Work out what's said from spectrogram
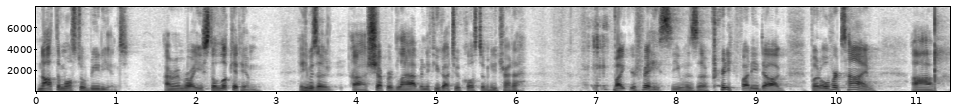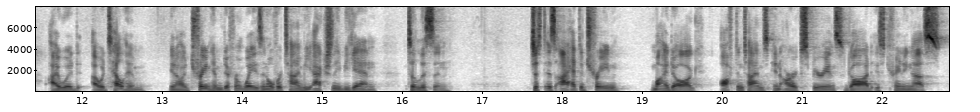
not the most obedient. I remember I used to look at him. He was a uh, shepherd lab, and if you got too close to him, he'd try to bite your face. He was a pretty funny dog. But over time, uh, I, would, I would tell him, you know, I'd train him different ways, and over time, he actually began to listen. Just as I had to train my dog, oftentimes in our experience, God is training us.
